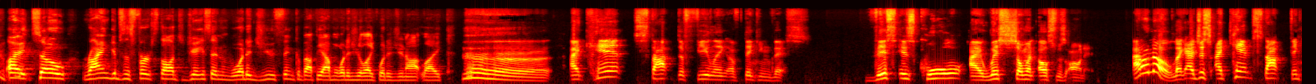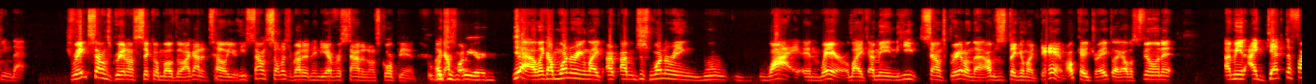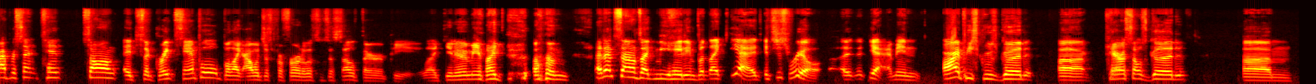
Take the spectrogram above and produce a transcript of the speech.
All right, so Ryan gives his first thoughts. Jason, what did you think about the album? What did you like? What did you not like? I can't stop the feeling of thinking this. This is cool. I wish someone else was on it. I don't know. Like I just I can't stop thinking that. Drake sounds great on Sicko Mode, though. I got to tell you, he sounds so much better than he ever sounded on Scorpion. Like, Which I'm is won- weird. Yeah, like I'm wondering, like I, I'm just wondering w- why and where. Like, I mean, he sounds great on that. I was just thinking, like, damn, okay, Drake. Like, I was feeling it. I mean, I get the five percent tint song. It's a great sample, but like, I would just prefer to listen to Cell Therapy. Like, you know what I mean? Like, um, and that sounds like me hating, but like, yeah, it, it's just real. Uh, yeah, I mean, R.I.P. Screw's good. Uh, Carousel's good. Um,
